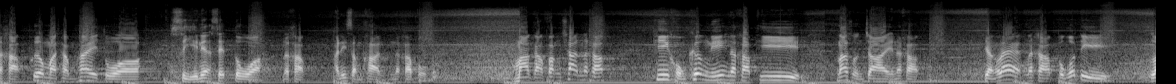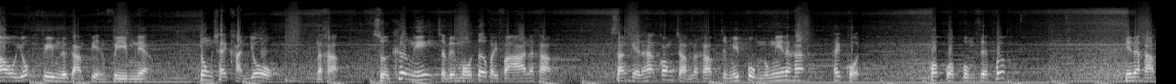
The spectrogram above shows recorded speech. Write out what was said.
นะครับเพื่อมาทำให้ตัวสีเนี่ยเซตตัวนะครับอันนี้สำคัญนะครับผมมากับฟังก์ชันนะครับ ที่ของเครื่องนี้นะครับที่น่าสนใจนะครับ อย่างแรกนะครับปกติเรายกฟิล์มหรือการเปลี่ยนฟิล์มเนี่ยต้องใช้คันโยกนะครับส่วนเครื่องนี้จะเป็นมอเตอร์ไฟฟ้านะครับ สังเกตนะฮะกล้องจับนะครับ จะมีปุ่มตรงนี้นะฮะให้กดพอกดปุ่มเสร็จปุ๊บนี่นะครับ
